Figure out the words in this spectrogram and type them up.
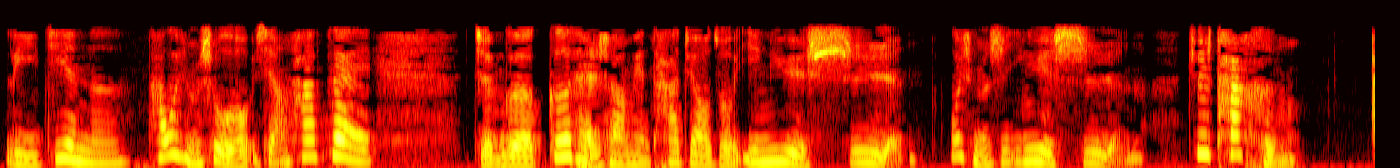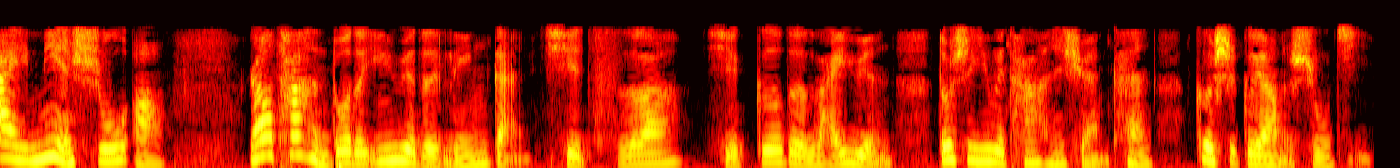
李健呢，他为什么是我偶像？他在。整个歌坛上面，他叫做音乐诗人。为什么是音乐诗人呢？就是他很爱念书啊，然后他很多的音乐的灵感、写词啦、写歌的来源，都是因为他很喜欢看各式各样的书籍，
